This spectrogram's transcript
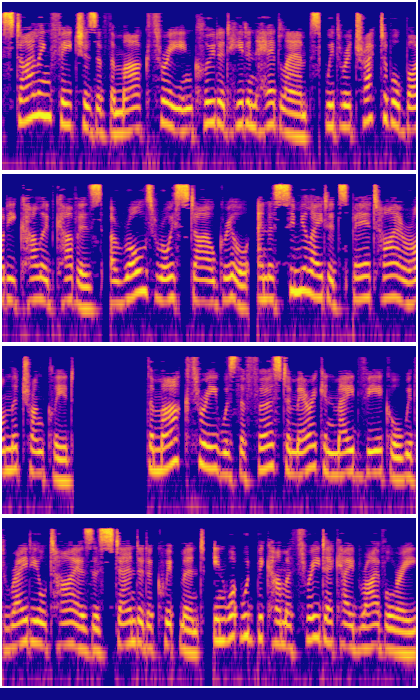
Styling features of the Mark III included hidden headlamps with retractable body-colored covers, a Rolls-Royce-style grille, and a simulated spare tire on the trunk lid. The Mark III was the first American-made vehicle with radial tires as standard equipment. In what would become a three-decade rivalry,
